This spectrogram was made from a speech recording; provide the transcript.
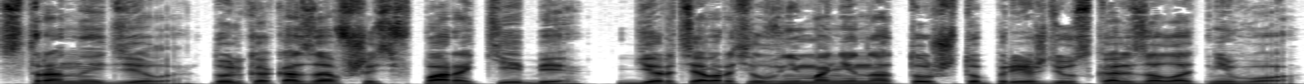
Странное дело, только оказавшись в Паракебе, Герти обратил внимание на то, что прежде ускользало от него.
